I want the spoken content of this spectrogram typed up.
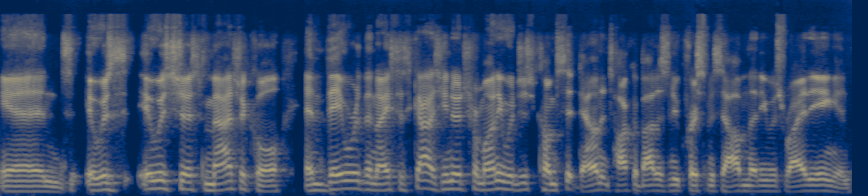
And it was it was just magical. And they were the nicest guys. You know, Tremonti would just come sit down and talk about his new Christmas album that he was writing, and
